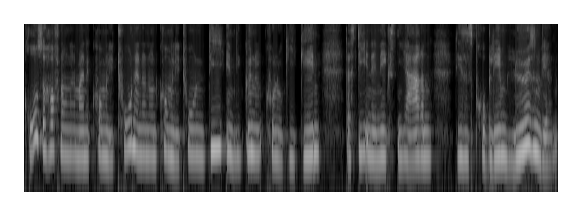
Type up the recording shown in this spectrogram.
große Hoffnungen in meine Kommilitoninnen und Kommilitonen, die in die Gynäkologie gehen, dass die in den nächsten Jahren dieses Problem lösen werden.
